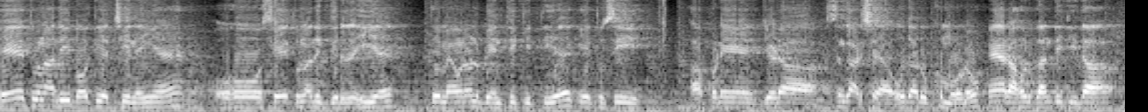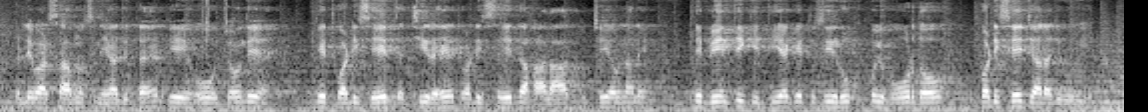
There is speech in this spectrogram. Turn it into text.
ਸਿਹਤ ਉਹਨਾਂ ਦੀ ਬਹੁਤੀ ਅੱਛੀ ਨਹੀਂ ਹੈ। ਉਹ ਸਿਹਤ ਉਹਨਾਂ ਦੀ ਗਿਰ ਰਹੀ ਹੈ ਤੇ ਮੈਂ ਉਹਨਾਂ ਨੂੰ ਬੇਨਤੀ ਕੀਤੀ ਹੈ ਕਿ ਤੁਸੀਂ ਆਪਣੇ ਜਿਹੜਾ ਸੰਘਰਸ਼ ਹੈ, ਉਹਦਾ ਰੁਖ ਮੋੜੋ। ਮੈਂ ਰਾਹੁਲ ਗਾਂਧੀ ਜੀ ਦਾ ਡੱਲੇਵਾਲ ਸਾਹਿਬ ਨੂੰ ਸੁਨੇਹਾ ਦਿੱਤਾ ਹੈ ਕਿ ਉਹ ਚਾਹੁੰਦੇ ਹੈ ਕਿ ਤੁਹਾਡੀ ਸਿਹਤ ਅੱਛੀ ਰਹੇ, ਤੁਹਾਡੀ ਸਿਹਤ ਦਾ ਹਾਲਾਤ ਪੁੱਛੇ ਆ ਉਹਨਾਂ ਨੇ ਤੇ ਬੇਨਤੀ ਕੀਤੀ ਹੈ ਕਿ ਤੁਸੀਂ ਰੁਖ ਕੋਈ ਹੋਰ ਦਿਓ, ਤੁਹਾਡੀ ਸਿਹਤ ਜ਼ਿਆਦਾ ਜ਼ਰੂਰੀ ਹੈ।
